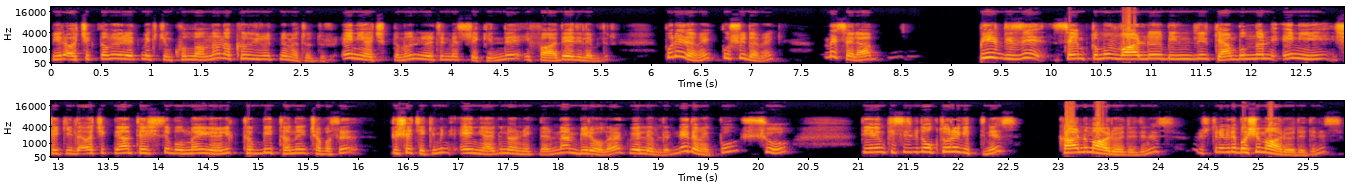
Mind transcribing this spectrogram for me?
bir açıklama üretmek için kullanılan akıl yürütme metodudur. En iyi açıklamanın üretilmesi şeklinde ifade edilebilir. Bu ne demek? Bu şu demek. Mesela bir dizi semptomun varlığı bilinirken bunların en iyi şekilde açıklayan teşhisi bulmaya yönelik tıbbi tanı çabası dışa çekimin en yaygın örneklerinden biri olarak verilebilir. Ne demek bu? Şu, diyelim ki siz bir doktora gittiniz, karnım ağrıyor dediniz, üstüne bir de başım ağrıyor dediniz.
